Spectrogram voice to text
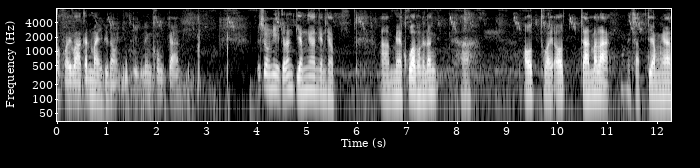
ต่อคอยว่ากันใหม่พี่น้องอีกหนึ่งโครงการในช่วงนี้กำลังเตรียมงานกันครับอ่าแม่ครัวเพิ่นกำลังหาเอาถ้วยเอาจานมาลากนะครับ เตรียมงาน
